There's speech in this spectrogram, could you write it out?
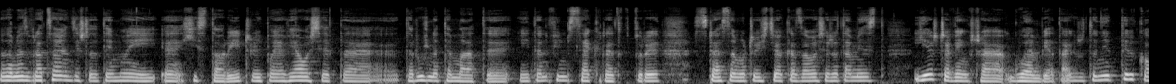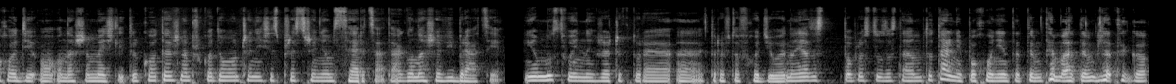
Natomiast wracając jeszcze do tej mojej e, historii, czyli pojawiało się te, te różne tematy i ten film Sekret, który z czasem oczywiście okazało się, że tam jest jeszcze większa głębia, tak? Że to nie tylko chodzi o, o nasze myśli, tylko też na przykład o łączenie się z przestrzenią serca, tak? O nasze wibracje i o mnóstwo innych rzeczy, które, e, które w to wchodziły. No ja po prostu zostałam totalnie pochłonięta tym tematem, dlatego,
